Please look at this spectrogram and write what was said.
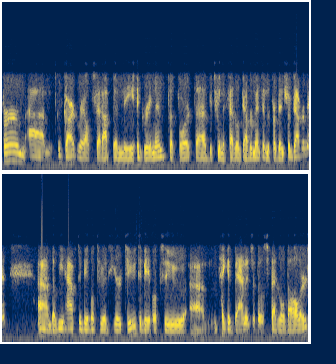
firm um, guardrails set up in the agreement put forth uh, between the federal government and the provincial government um, that we have to be able to adhere to to be able to um, take advantage of those federal dollars.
